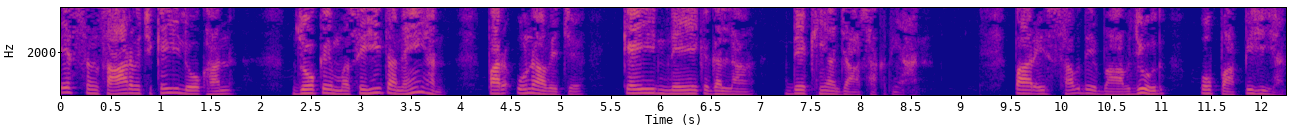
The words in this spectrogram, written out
ਇਸ ਸੰਸਾਰ ਵਿੱਚ ਕਈ ਲੋਕ ਹਨ ਜੋ ਕਿ ਮਸੀਹੀ ਤਾਂ ਨਹੀਂ ਹਨ, ਪਰ ਉਹਨਾਂ ਵਿੱਚ ਕਈ ਨੇਕ ਗੱਲਾਂ ਦੇਖੀਆਂ ਜਾ ਸਕਦੀਆਂ ਹਨ। ਪਰ ਇਸ ਸਭ ਦੇ ਬਾਵਜੂਦ ਉਹ ਪਾਪੀ ਹੀ ਹਨ,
